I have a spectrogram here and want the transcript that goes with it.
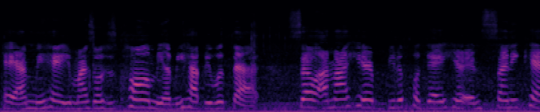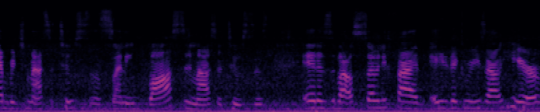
Hey, I mean, hey, you might as well just clone me. I'll be happy with that. So I'm out here, beautiful day here in sunny Cambridge, Massachusetts and sunny Boston, Massachusetts. It is about 75, 80 degrees out here.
